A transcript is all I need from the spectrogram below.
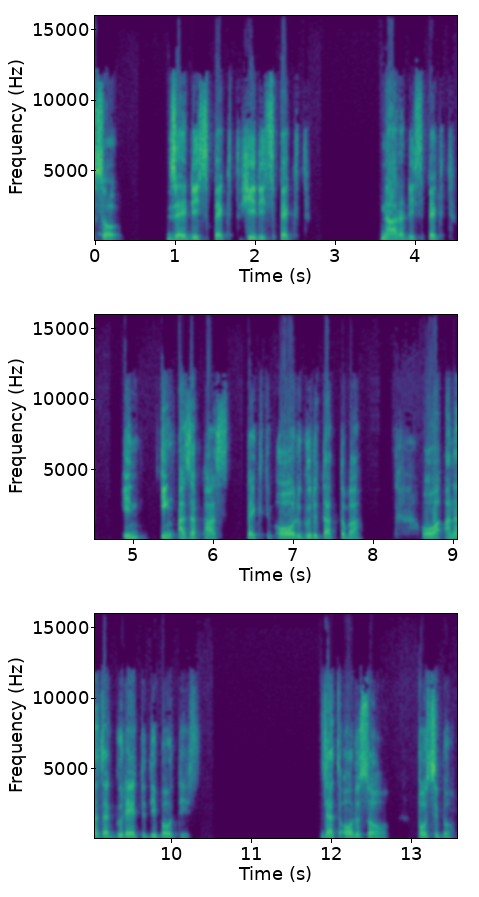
so they respect, he respect, Nara respect in, in other perspective, all Guru Tattva or another great devotees. That's also possible.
